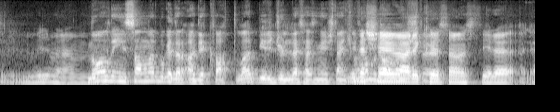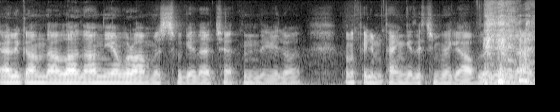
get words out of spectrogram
Bilmirəm. Nə oldu insanlar bu qədər adekvatdılar? Bir güllə səsini eşidən Bir kimi də hamı şey var ki, sən istəyir əli qandallı adam niyə vuramır bu qədər çətin deyil o. Bunu film tənqidi kimi də qəbul edirlər.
